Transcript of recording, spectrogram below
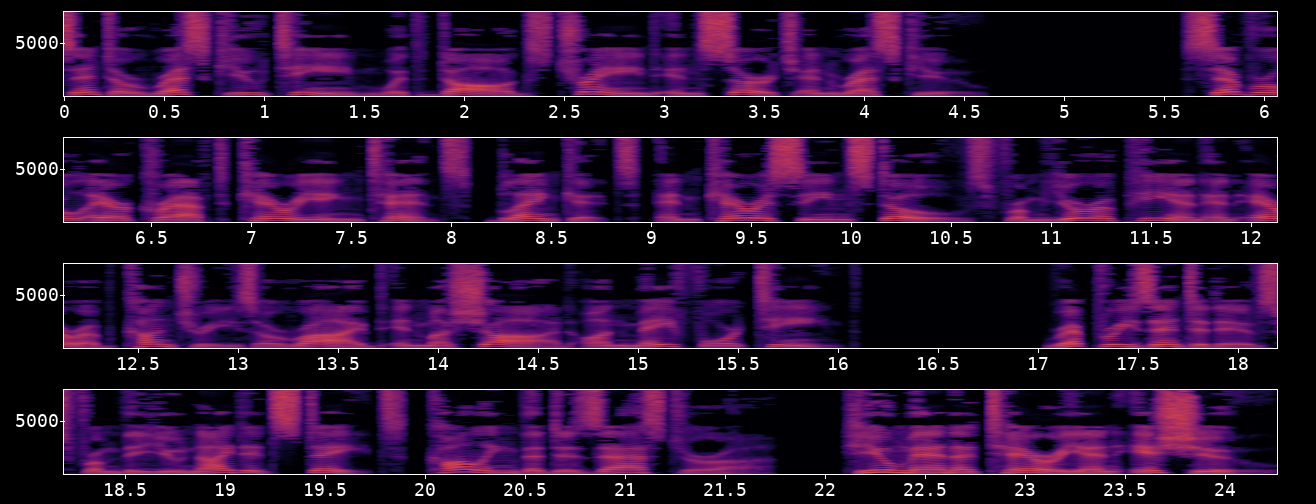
sent a rescue team with dogs trained in search and rescue. Several aircraft carrying tents, blankets, and kerosene stoves from European and Arab countries arrived in Mashhad on May 14. Representatives from the United States, calling the disaster a humanitarian issue,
